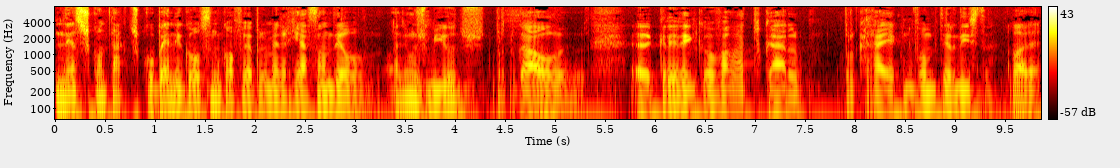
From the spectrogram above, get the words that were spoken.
Nesses contactos com o Benny Golson, qual foi a primeira reação dele? Olha, uns miúdos de Portugal a quererem que eu vá lá tocar, porque raio é que me vou meter nisto? Ora,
